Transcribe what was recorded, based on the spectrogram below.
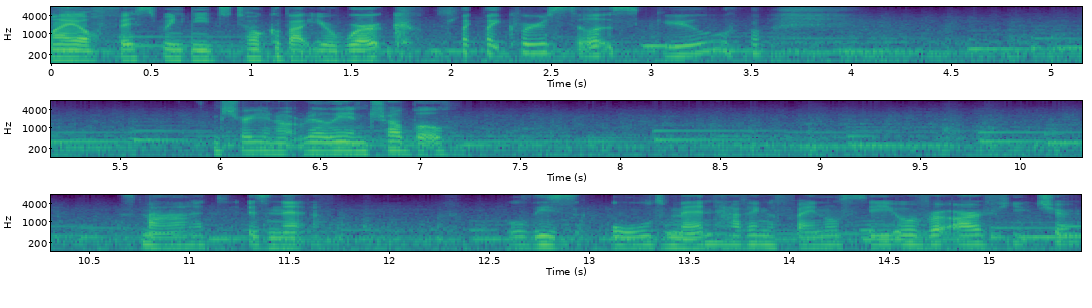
My office, we need to talk about your work. Like, like we're still at school. I'm sure you're not really in trouble. It's mad, isn't it? All these old men having a final say over our future,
